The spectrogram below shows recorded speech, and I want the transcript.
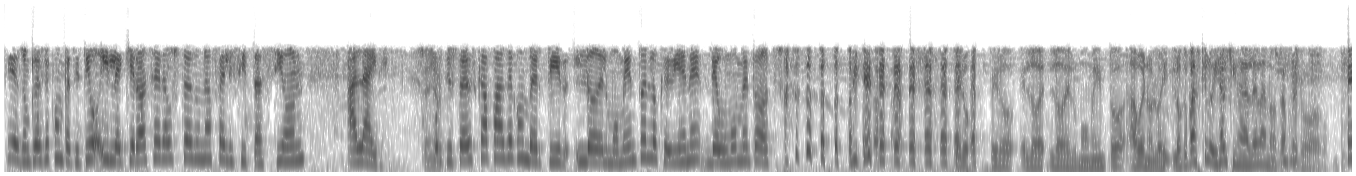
Sí, es un precio competitivo y le quiero hacer a usted una felicitación al aire. Señor. Porque usted es capaz de convertir lo del momento en lo que viene de un momento a otro. pero pero lo, lo del momento, ah bueno, lo, lo que pasa es que lo dije al final de la nota, pero,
